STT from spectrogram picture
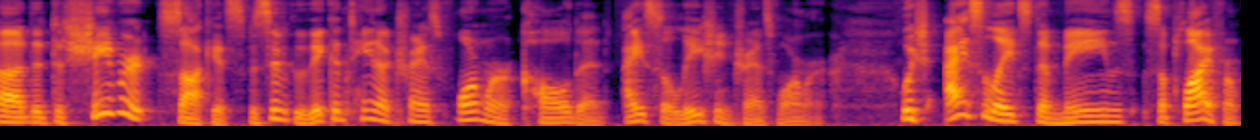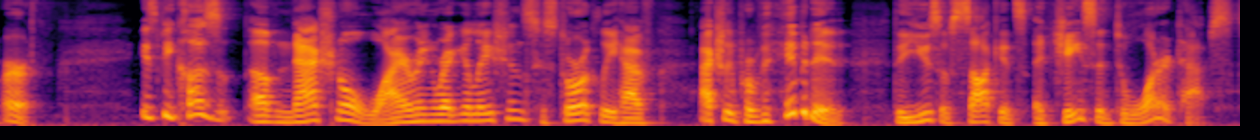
Uh, the, the shaver sockets specifically, they contain a transformer called an isolation transformer, which isolates the mains supply from Earth. It's because of national wiring regulations historically have actually prohibited the use of sockets adjacent to water taps.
